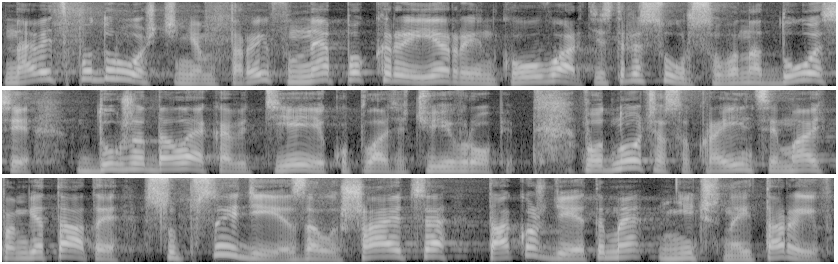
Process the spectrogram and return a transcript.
навіть з подорожчанням тариф не покриє ринкову вартість ресурсу. Вона досі дуже далека від тієї, яку платять у Європі. Водночас українці мають пам'ятати, субсидії залишаються. Також діятиме нічний тариф.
